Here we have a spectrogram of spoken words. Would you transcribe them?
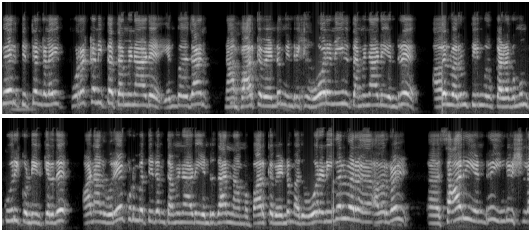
பல்வேறு திட்டங்களை புறக்கணித்த தமிழ்நாடு என்பதுதான் நாம் பார்க்க வேண்டும். இன்றைக்கு ஓரணியில் தமிழ்நாடு என்று முதல்வரும் திமுக கழகமும் கூறிக்கொண்டிருக்கிறது. ஆனால் ஒரே குடும்பத்திடம் தமிழ்நாடு என்றுதான் நாம பார்க்க வேண்டும். அது ஓரணி முதல்வர் அவர்கள் சாரி என்று இங்கிலீஷ்ல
